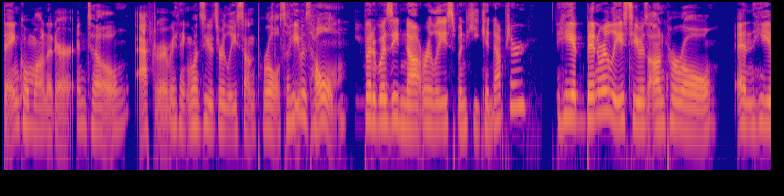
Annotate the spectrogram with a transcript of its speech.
the ankle monitor until after everything, once he was released on parole. So he was home. But was he not released when he kidnapped her? He had been released. He was on parole, and he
